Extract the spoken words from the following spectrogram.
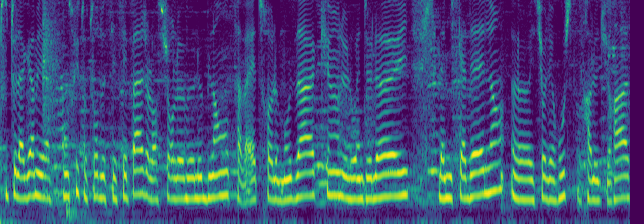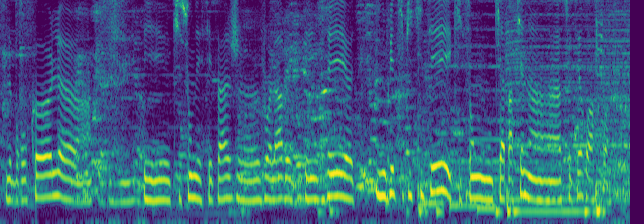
Toute la gamme est construite autour de ces cépages. Alors sur le, blanc, ça va être le mosaque, le loin de l'œil, la muscadelle. et sur les rouges, ce sera le duras, le brocol et qui sont des cépages euh, voilà, avec des euh, une vraie typicité et qui, sont, qui appartiennent à, ce terroir. Euh,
